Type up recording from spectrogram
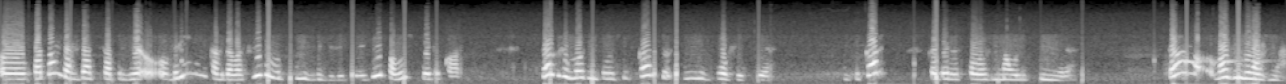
Э, потом дождаться времени, когда вас вызовут и выделите людей, получите эту карту. Также можно получить карту и в офисе эти карт, который расположен на улице Мира. Там, возможно,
